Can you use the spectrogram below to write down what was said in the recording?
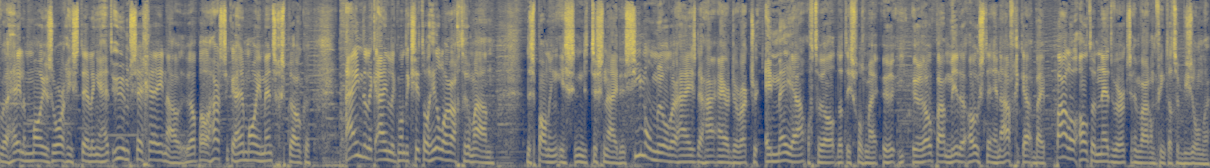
hele mooie zorginstellingen, het UMCG. Nou, we hebben al hartstikke hele mooie mensen gesproken. Eindelijk, eindelijk, want ik zit al heel lang achter hem aan. De spanning is te snijden. Simon Mulder, hij is de HR Director EMEA, oftewel dat is volgens mij Europa, Midden-Oosten en Afrika bij Palo Alto Networks. En waarom vind ik dat zo bijzonder?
